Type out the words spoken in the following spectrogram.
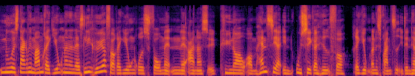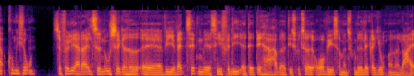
nu snakker vi meget om regionerne. Lad os lige høre fra regionrådsformanden øh, Anders øh, Kynov, om han ser en usikkerhed for regionernes fremtid i den her kommission. Selvfølgelig er der altid en usikkerhed. Øh, vi er vant til den, vil jeg sige, fordi at øh, det her har været diskuteret i overvis, om man skulle nedlægge regionerne eller ej.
